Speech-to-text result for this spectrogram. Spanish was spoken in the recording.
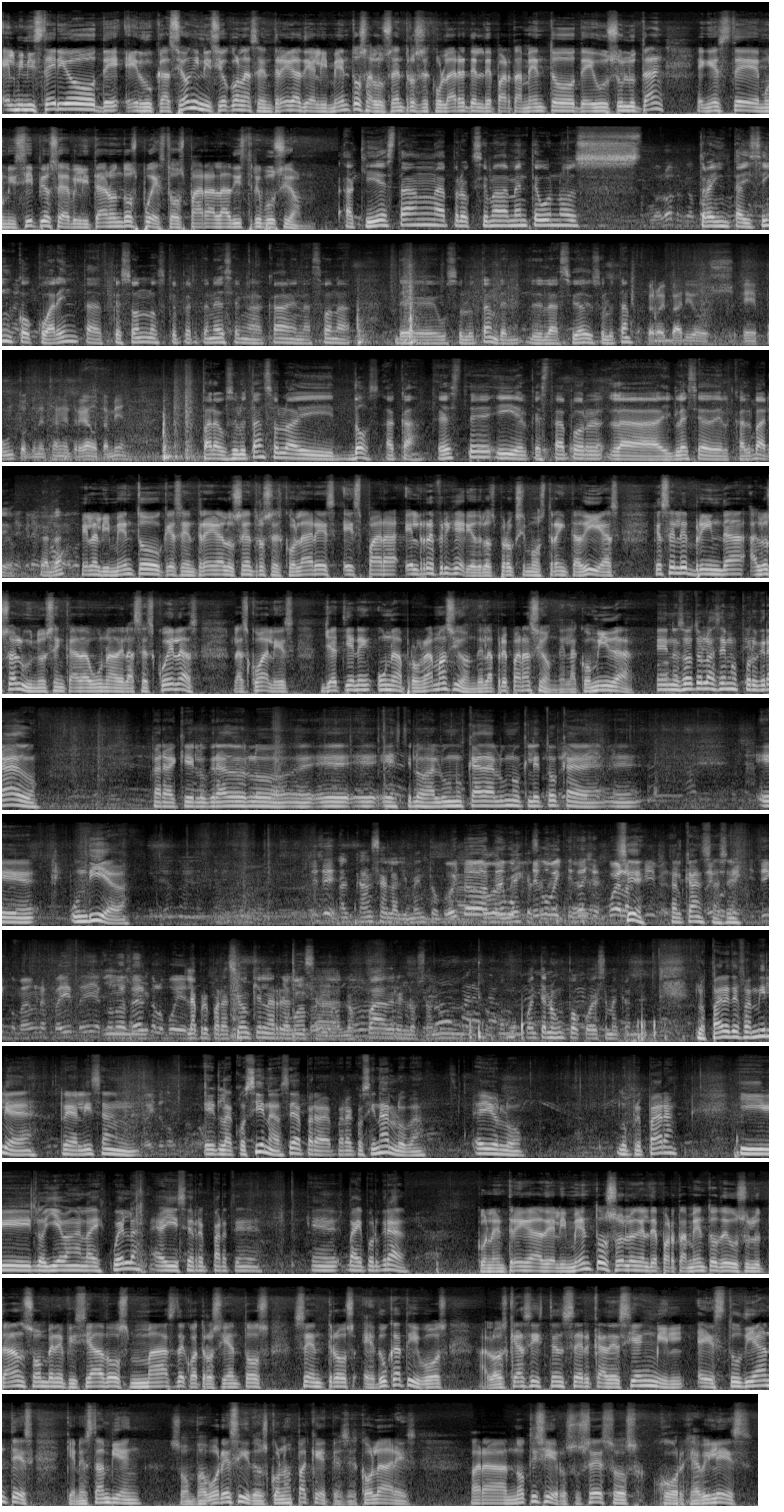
El Ministerio de Educación inició con las entregas de alimentos a los centros escolares del departamento de Usulután. En este municipio se habilitaron dos puestos para la distribución. Aquí están aproximadamente unos 35, 40 que son los que pertenecen acá en la zona de Usulután, de, la ciudad de Usulután. Pero hay varios eh, puntos donde están entregados también. Para Usulután solo hay dos acá, este y el que está por la iglesia del Calvario, ¿verdad? El alimento que se entrega a los centros escolares es para el refrigerio de los próximos 30 días que se les brinda a los alumnos en cada una de las escuelas, las cuales ya tienen una programación de la preparación de la comida. Eh, nosotros lo hacemos por grado, para que los grados, los, eh, este, los alumnos, cada alumno que le toca eh, un día. Alcanza el alimento para todo el mes que tengo 26 escuelas Sí, alcanza, sí. 25, me dan una expedita ella, cuando acerca lo voy a... La preparación, ¿quién la realiza? ¿Los padres, los alumnos? Cuéntenos un poco de ese mecanismo. Los padres de familia realizan eh, la cocina, o sea, para, para cocinarlo, ¿va? Ellos lo, lo preparan y lo llevan a la escuela, ahí se reparte, eh, va por grado. Con la entrega de alimentos, solo en el departamento de Usulután son beneficiados más de 400 centros educativos a los que asisten cerca de 100.000 estudiantes, quienes también son favorecidos con los paquetes escolares. Para Noticiero Sucesos, Jorge Avilés.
